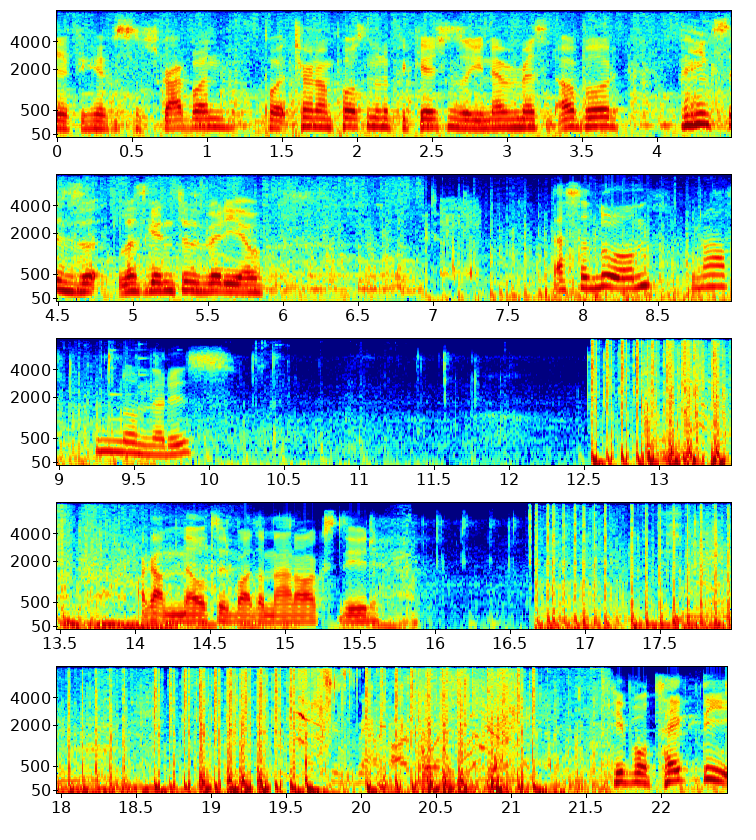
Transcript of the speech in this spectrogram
it if you hit the subscribe button, put turn on post notifications so you never miss an upload. Thanks, and let's get into the video. That's a dome. You know how fucking dumb that is. I got melted by the Maddox, dude. People take the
